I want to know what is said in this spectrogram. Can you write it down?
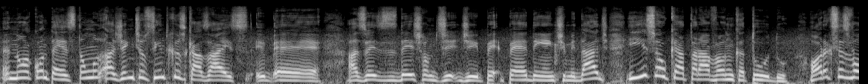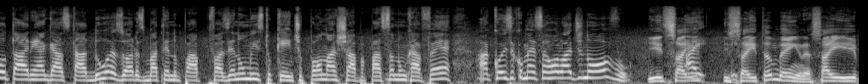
eh, não acontece. Então, a gente, eu sinto que os casais, eh, às vezes, deixam de, de perdem a intimidade, e isso é o que atravanca tudo. A hora que vocês voltarem a gastar duas horas batendo papo, fazendo um misto quente, o pão na chapa, passando um café, a coisa começa a rolar de novo. E sair, Ai, e sair também, né? Sair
